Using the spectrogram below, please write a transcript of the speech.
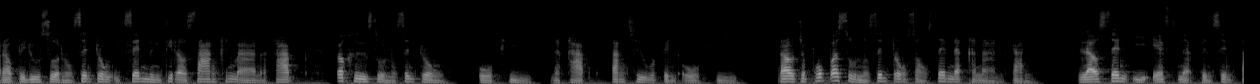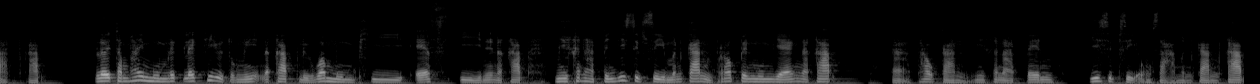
เราไปดูส่วนของเส้นตรงอีกเส้นหนึ่งที่เราสร้างขึ้นมานะครับ ก็คือส่วนของเส้นตรง OP นะครับ ตั้งชื่อว่าเป็น OP เราจะพบว่าส่วนของเส้นตรง 2 เส้นนี่ยขนานกัน แล้วเส้น EF เนี่ยเป็นเส้นตัดครับ เลยทำให้มุมเล็กๆ ที่อยู่ตรงนี้นะครับ หรือว่ามุม PFE เนี่ยนะครับ มีขนาดเป็น 24 เหมือนกัน เพราะเป็นมุมแย้งนะครับอ่าเท่ากัน มีขนาดเป็น 24 องศาเหมือนกันครับ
